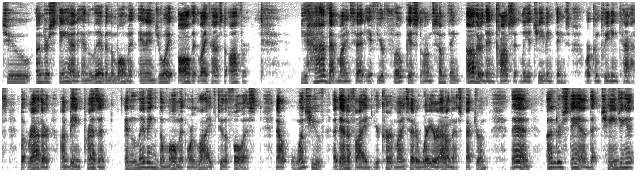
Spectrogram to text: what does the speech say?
to understand and live in the moment and enjoy all that life has to offer you have that mindset if you're focused on something other than constantly achieving things or completing tasks, but rather on being present and living the moment or life to the fullest. Now, once you've identified your current mindset or where you're at on that spectrum, then understand that changing it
